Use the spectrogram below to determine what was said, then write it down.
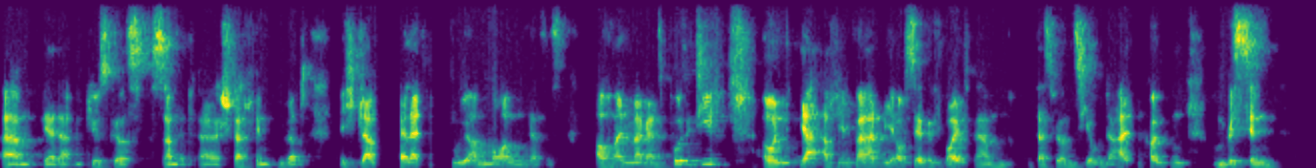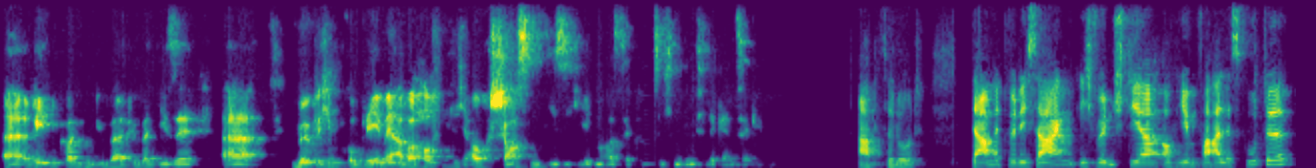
ähm, der da am Q-Skills Summit äh, stattfinden wird. Ich glaube, relativ früh am Morgen, das ist auch manchmal ganz positiv. Und ja, auf jeden Fall hat mich auch sehr gefreut, ähm, dass wir uns hier unterhalten konnten und ein bisschen äh, reden konnten über, über diese äh, möglichen Probleme, aber hoffentlich auch Chancen, die sich eben aus der künstlichen Intelligenz ergeben. Absolut. Damit würde ich sagen, ich wünsche dir auf jeden Fall alles Gute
